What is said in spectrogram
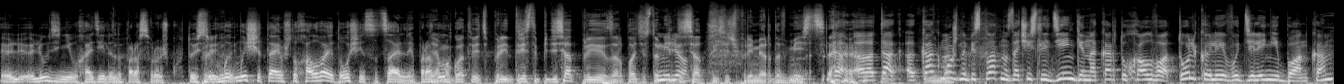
люди не выходили на просрочку. То есть при... мы, мы считаем, что халва – это очень социальный продукт. Я могу ответить, при 350 при зарплате 150 Миллион. тысяч примерно в месяц. Да, а, так, а как можно бесплатно зачислить деньги на карту халва? Только ли в отделении банка?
